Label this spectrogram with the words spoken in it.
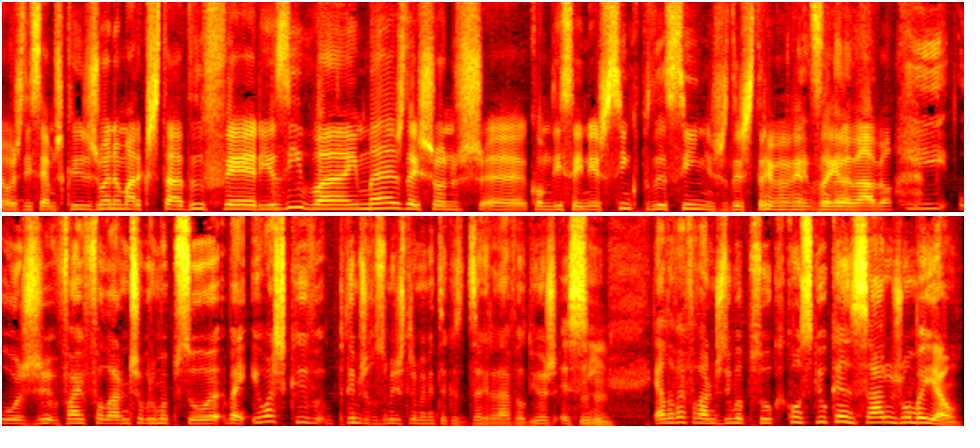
Hoje dissemos que Joana Marques está de férias e bem, mas deixou-nos, eh, como disse a Inês, cinco pedacinhos de extremamente É desagradável. E hoje vai falar-nos sobre uma pessoa. Bem, eu acho que podemos resumir o extremamente desagradável de hoje assim. Uhum. Ela vai falar-nos de uma pessoa que conseguiu cansar o João Baião.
